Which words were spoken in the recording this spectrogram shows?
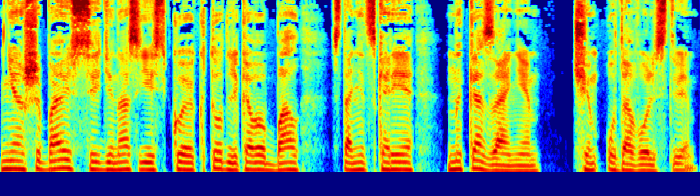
не ошибаюсь, среди нас есть кое-кто, для кого бал станет скорее наказанием, чем удовольствием.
